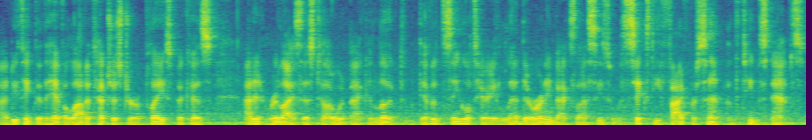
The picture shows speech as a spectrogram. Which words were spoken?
I do think that they have a lot of touches to replace because I didn't realize this till I went back and looked. Devin Singletary led their running backs last season with 65% of the team snaps.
